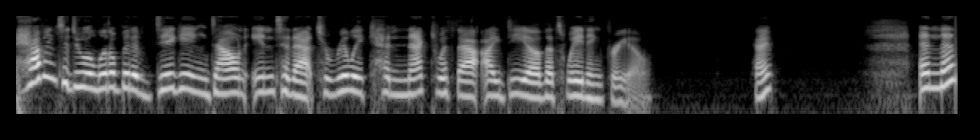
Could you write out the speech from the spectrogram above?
having to do a little bit of digging down into that to really connect with that idea that's waiting for you. Okay? And then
